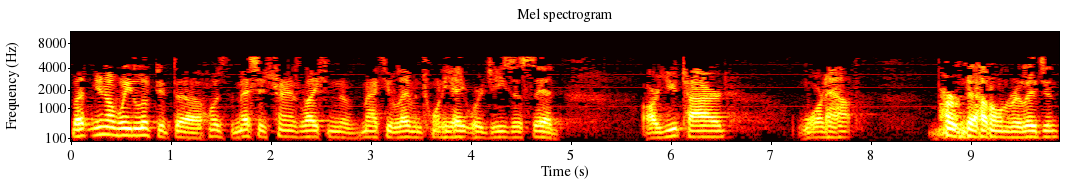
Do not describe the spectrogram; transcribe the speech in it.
But, you know, we looked at, uh, what's the message translation of Matthew 11, 28, where Jesus said, Are you tired, worn out, burned out on religion?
